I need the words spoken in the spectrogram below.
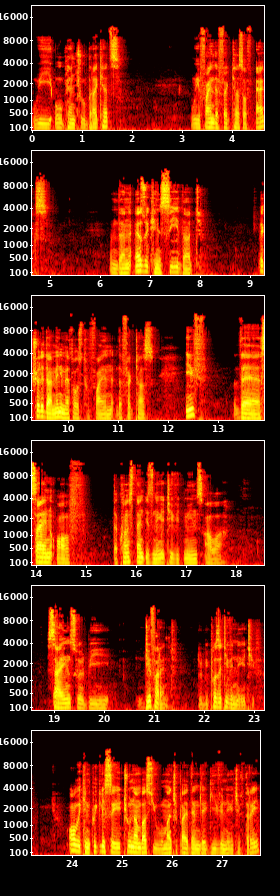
We open two brackets. We find the factors of x. And then as we can see that actually there are many methods to find the factors. If the sign of the constant is negative it means our signs will be different it will be positive and negative or we can quickly say two numbers you multiply them they give you negative 3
